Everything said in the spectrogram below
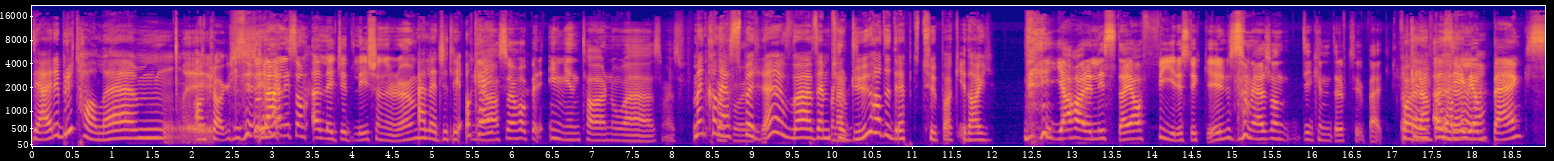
det er brutale mm, eh, Anklagelser. Så det er liksom allegedly, skjønner du. Allegedly. Ok, Ja, så jeg håper ingen tar noe som helst. Men kan jeg spørre, hvem tror du hadde drept Tupac i dag? Jeg har en liste. Jeg har fire stykker som jeg er sånn De kunne drept Tupac. Okay. Azealia Banks.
